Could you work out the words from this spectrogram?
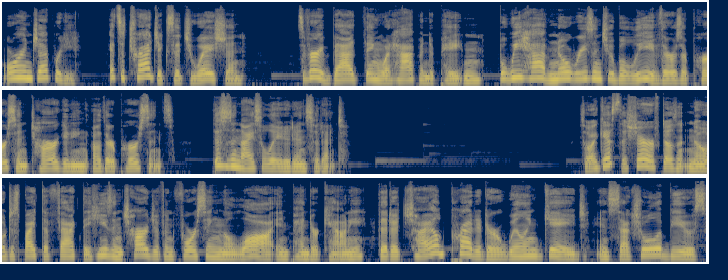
or in jeopardy. It's a tragic situation. It's a very bad thing what happened to Peyton, but we have no reason to believe there is a person targeting other persons. This is an isolated incident. So I guess the sheriff doesn't know, despite the fact that he's in charge of enforcing the law in Pender County, that a child predator will engage in sexual abuse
